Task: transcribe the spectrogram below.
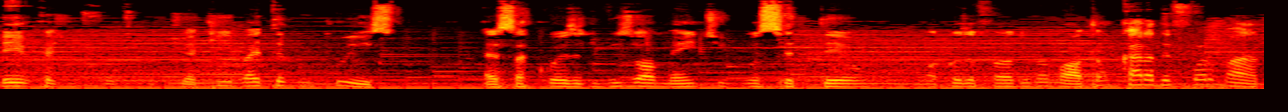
meio que a gente for discutir aqui vai ter muito isso essa coisa de visualmente você ter um- uma coisa fora do normal. Até um cara deformado.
